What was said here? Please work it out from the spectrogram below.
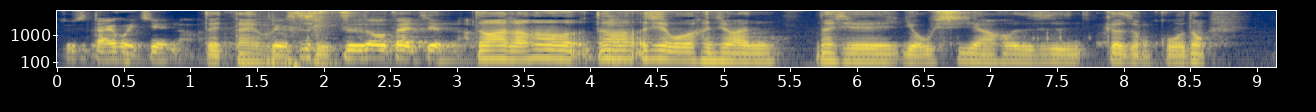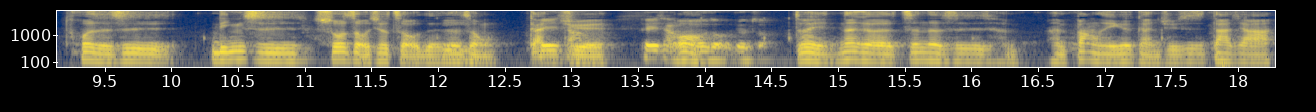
就是待会见啦，对，待会见，之后再见啦。对啊，然后对啊，而且我很喜欢那些游戏啊，或者是各种活动，或者是。临时说走就走的那种感觉，非常说走就走。对，那个真的是很很棒的一个感觉，就是大家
